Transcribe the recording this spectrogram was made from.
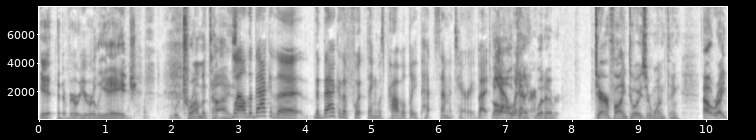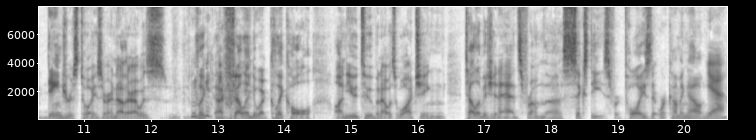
It at a very early age. You were traumatized. Well, the back of the the back of the foot thing was probably Pet Sematary, but Oh, yeah, okay, whatever. whatever. Terrifying toys are one thing. Outright dangerous toys are another. I was click I fell into a click hole on YouTube and I was watching television ads from the 60s for toys that were coming out. Yeah.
